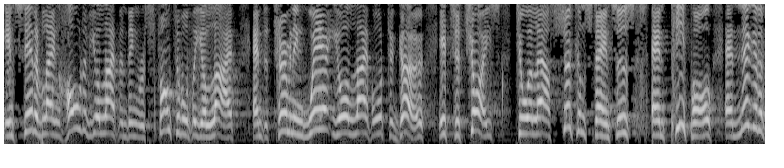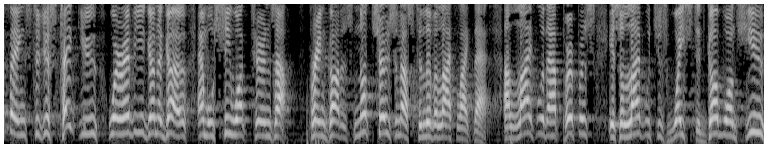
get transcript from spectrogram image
Instead of laying hold of your life and being responsible for your life and determining where your life ought to go, it's a choice to allow circumstances and people and negative things to just take you wherever you're going to go and we'll see what turns up. Friend, God has not chosen us to live a life like that. A life without purpose is a life which is wasted. God wants you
